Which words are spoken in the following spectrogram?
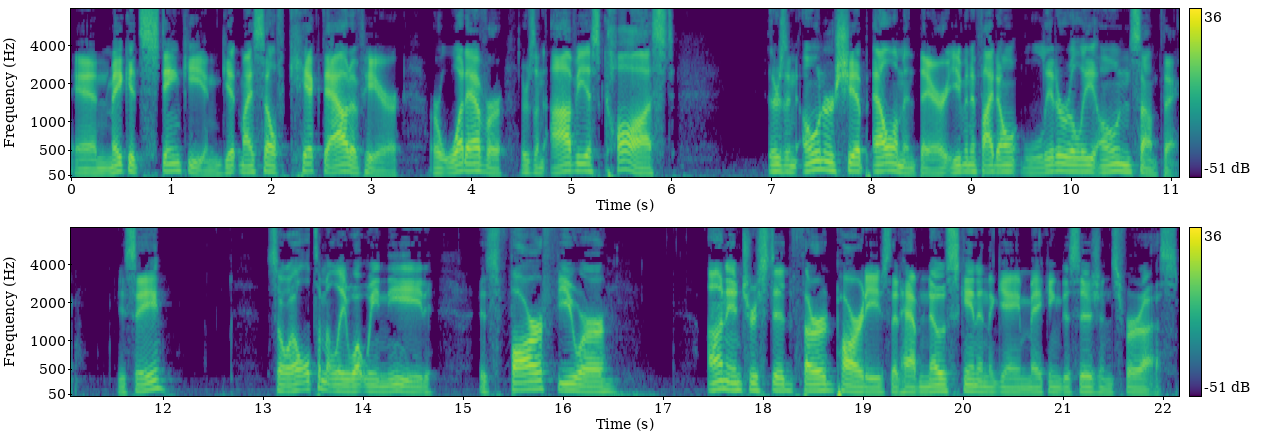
and make it stinky and get myself kicked out of here or whatever, there's an obvious cost. There's an ownership element there, even if I don't literally own something. You see? So ultimately, what we need is far fewer uninterested third parties that have no skin in the game making decisions for us.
